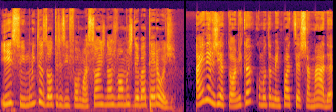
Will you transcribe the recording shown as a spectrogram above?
Isso e muitas outras informações nós vamos debater hoje. A energia atômica, como também pode ser chamada,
